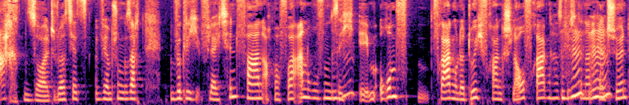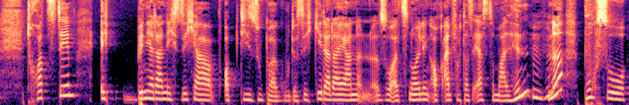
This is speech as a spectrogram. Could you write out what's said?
achten sollte? Du hast jetzt, wir haben schon gesagt, wirklich vielleicht hinfahren, auch mal vorher anrufen, mhm. sich eben rumfragen oder durchfragen, schlau fragen, hast du es mhm, genannt, ganz mhm. schön. Trotzdem, ich bin ja da nicht sicher, ob die super gut ist. Ich gehe da, da ja so als Neuling auch einfach das erste Mal hin, mhm. ne? Buch so,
